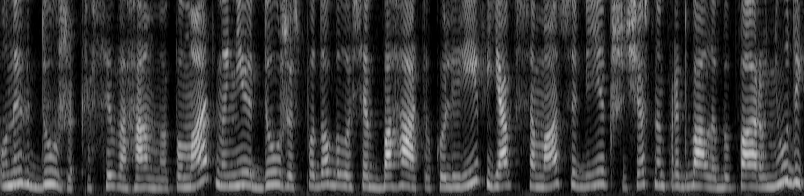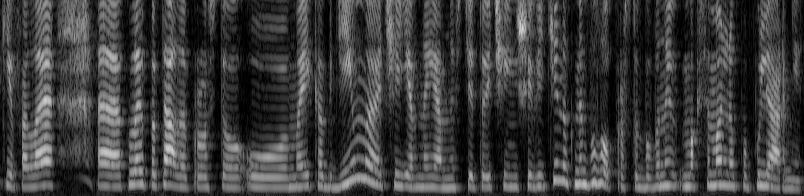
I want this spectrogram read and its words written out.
у них дуже красива гамма помад. Мені дуже сподобалося багато кольорів. Я б сама собі, якщо чесно, придбала би пару нюдиків, але е, коли питала просто у Makeup Дім, чи є в наявності той чи інший відтінок, не було просто, бо вони максимально популярні.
